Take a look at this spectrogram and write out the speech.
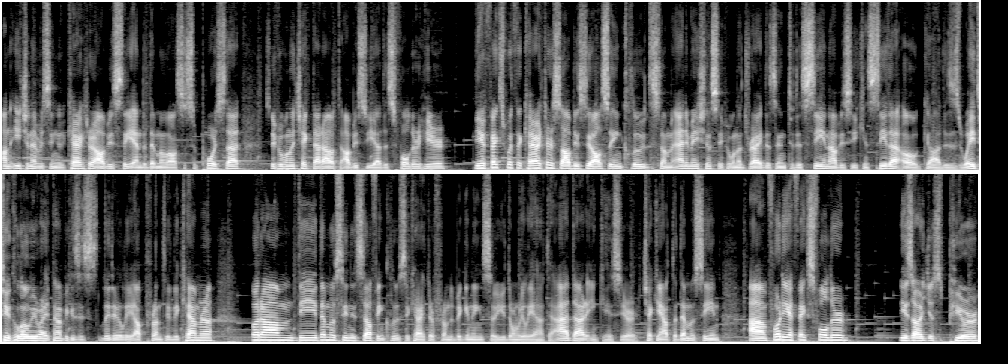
on each and every single character, obviously, and the demo also supports that. So if you want to check that out, obviously you have this folder here. The effects with the characters obviously also include some animations. If you want to drag this into the scene, obviously you can see that. Oh god, this is way too glowy right now because it's literally up front in the camera. But um, the demo scene itself includes the character from the beginning, so you don't really have to add that in case you're checking out the demo scene. Um, for the effects folder, these are just pure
